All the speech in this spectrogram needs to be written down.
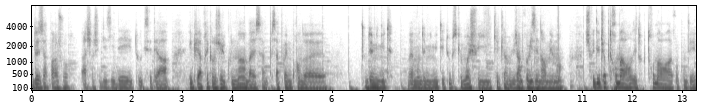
deux heures par jour à chercher des idées et tout, etc. Et puis après, quand j'ai eu le coup de main, bah, ça, ça pouvait me prendre euh, deux minutes. Vraiment deux minutes et tout, parce que moi, je suis quelqu'un, j'improvise énormément. Je fais des jobs trop marrants, des trucs trop marrants à raconter.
